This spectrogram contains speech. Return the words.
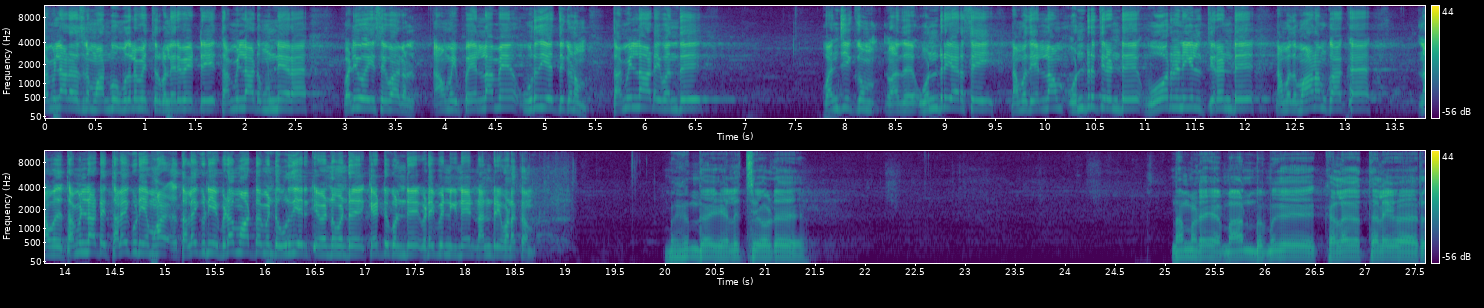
தமிழ்நாடு அரசு மாண்பு முதலமைச்சர்கள் நிறைவேற்றி தமிழ்நாடு முன்னேற வழிவகை செய்வார்கள். நாம் இப்போ எல்லாமே உறுதியேற்றுக்கணும் தமிழ்நாடை வந்து வஞ்சிக்கும். அது ஒன்றிய அரசை நமது எல்லாம் ஒன்று திரண்டு ஓரணியில் திரண்டு நமது மானம் காக்க நமது தமிழ்நாட்டை தலைக்குடிய மா தலைக்குடிய விடமாட்டோம் என்று உறுதியேற்க வேண்டும் என்று கேட்டுக்கொண்டு விடைபெறுகிறேன். நன்றி வணக்கம். மிகுந்த எழுச்சியோடு நம்முடைய மாண்புமிகு கழகத் தலைவர்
